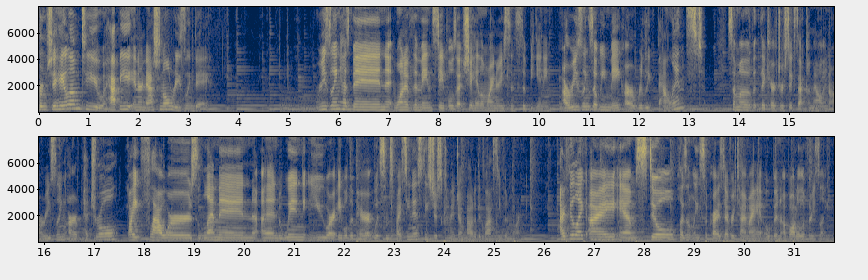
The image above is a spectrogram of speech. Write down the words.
From Chehalem to you, happy International Riesling Day. Riesling has been one of the main staples at Chehalem Winery since the beginning. Our Rieslings that we make are really balanced. Some of the characteristics that come out in our Riesling are petrol, white flowers, lemon, and when you are able to pair it with some spiciness, these just kind of jump out of the glass even more. I feel like I am still pleasantly surprised every time I open a bottle of Riesling.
